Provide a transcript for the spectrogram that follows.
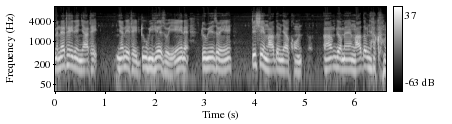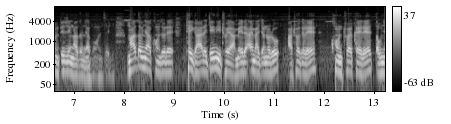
မနေ့ထိတ်နဲ့ညထိတ် ညနေထိတ်တူဘီဟဲဆိုရင်တဲ့တူဘီဆိုရင်18539ခွန်အမ်ပြောမယ်939ခွန်18539ခွန်စိတ်939ခွန်ဆိုတဲ့ထိတ်ကားတဲ့ကျင်းစီထွက်ရမယ်တဲ့အဲ့မှာကျွန်တော်တို့အထွက်ကလေးခွန်ထွက်ခဲ့တယ်3ည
